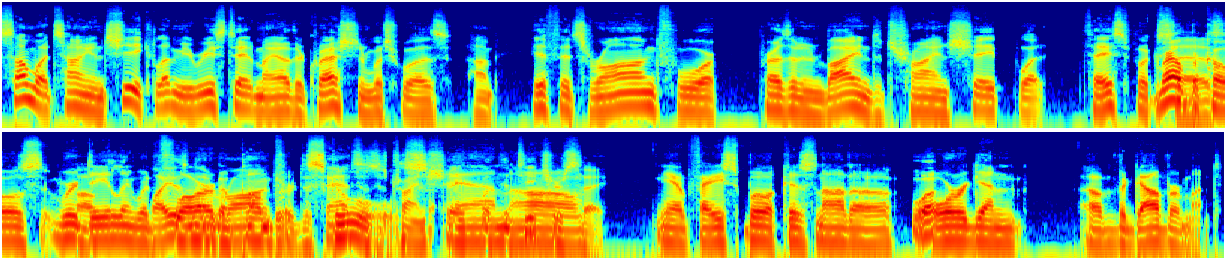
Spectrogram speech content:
somewhat tongue in cheek, let me restate my other question, which was um, if it's wrong for President Biden to try and shape what Facebook Well, says. because we're uh, dealing with why isn't it Florida wrong public schools to try and shape and, what the teachers uh, say? you know, Facebook is not a What? organ of the government.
